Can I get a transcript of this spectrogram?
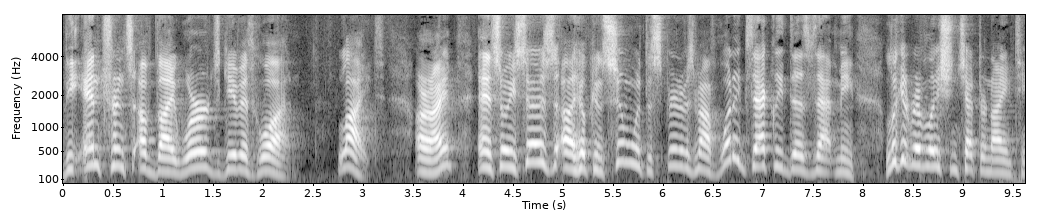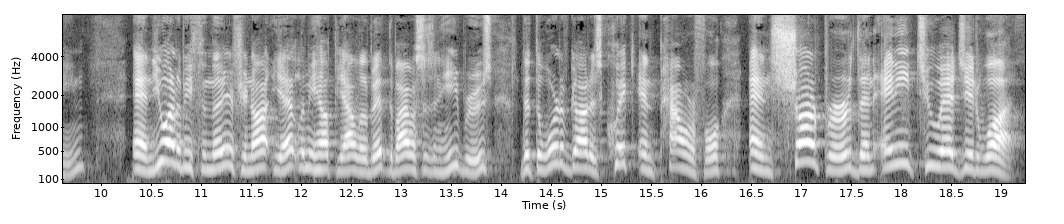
The entrance of thy words giveth what? Light. All right? And so he says uh, he'll consume with the spirit of his mouth. What exactly does that mean? Look at Revelation chapter 19. And you ought to be familiar, if you're not yet, let me help you out a little bit. The Bible says in Hebrews that the Word of God is quick and powerful and sharper than any two edged what?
